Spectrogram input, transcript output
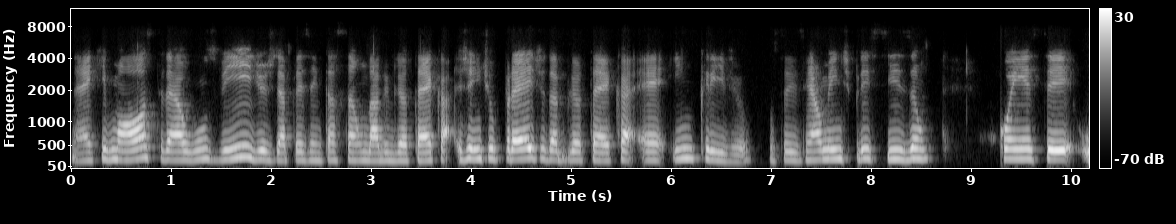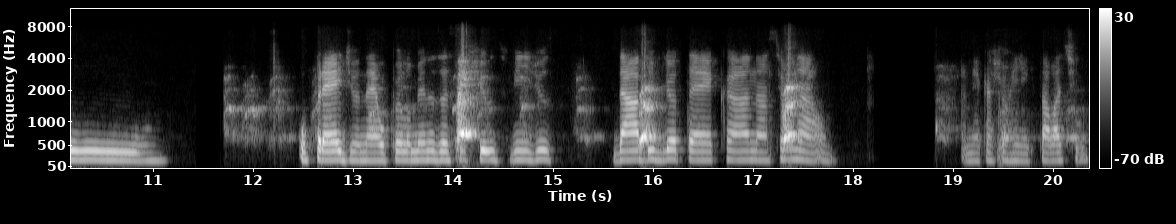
né, que mostra alguns vídeos de apresentação da biblioteca. Gente, o prédio da biblioteca é incrível. Vocês realmente precisam conhecer o, o prédio, né, ou pelo menos assistir os vídeos da Biblioteca Nacional. A minha cachorrinha que está latindo.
